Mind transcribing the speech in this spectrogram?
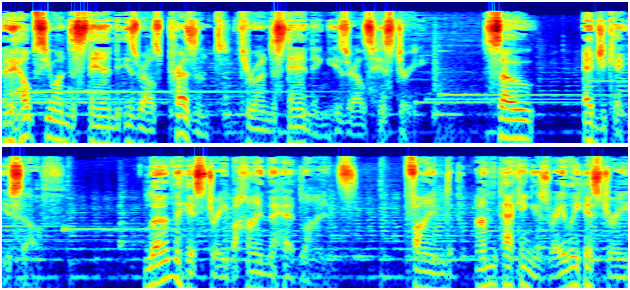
and helps you understand Israel's present through understanding Israel's history. So, Educate yourself. Learn the history behind the headlines. Find Unpacking Israeli History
